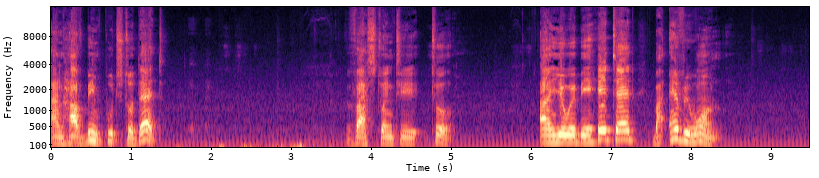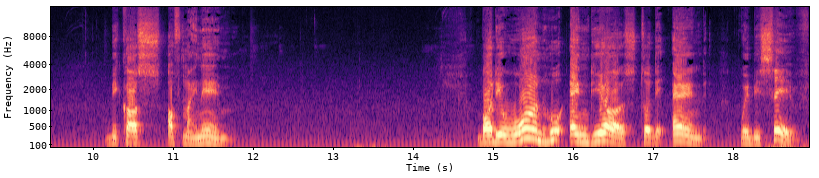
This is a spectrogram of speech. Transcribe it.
and have been put to death. Verse 22 And you will be hated by everyone because of my name. But the one who endures to the end will be saved.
